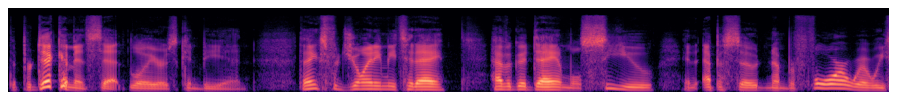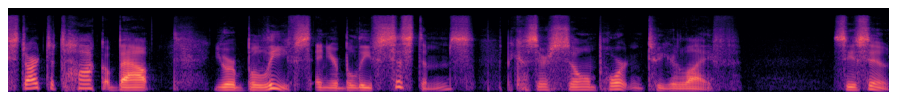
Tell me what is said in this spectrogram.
the predicaments that lawyers can be in. Thanks for joining me today. Have a good day, and we'll see you in episode number four, where we start to talk about your beliefs and your belief systems because they're so important to your life. See you soon.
